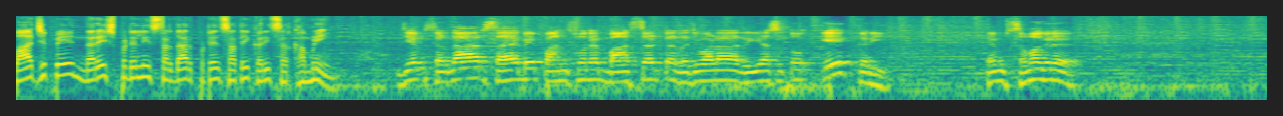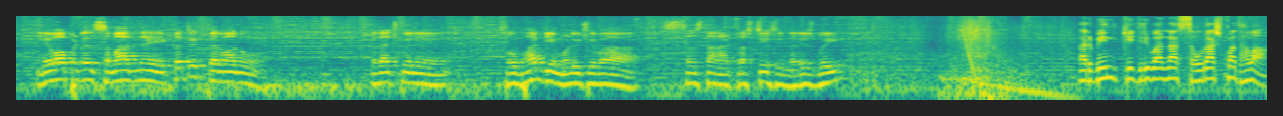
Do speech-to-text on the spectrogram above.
ભાજપે નરેશ પટેલની સરદાર પટેલ સાથે કરી સરખામણી. જેમ સરદાર સાહેબે પાંચસો ને બાસઠ રજવાડા રિયાસતો એક કરી, એમ સમગ્ર લેવા પટેલ સમાજને એકત્રિત કરવાનું કદાચ કોઈને સૌભાગ્ય મળ્યું છે એવા સંસ્થાના ટ્રસ્ટી શ્રી નરેશભાઈ. અરવિંદ કેજરીવાલના સૌરાષ્ટ્રમાં ધામા.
